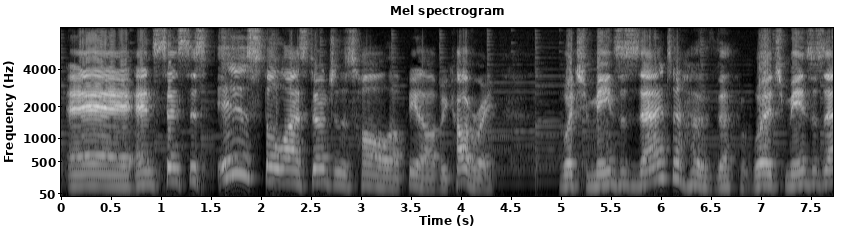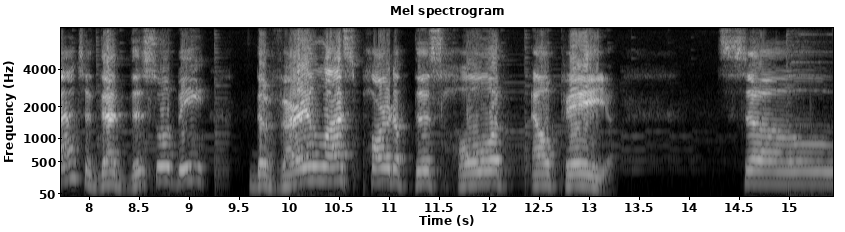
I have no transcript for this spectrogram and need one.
And, and since this is the last dungeon this whole LP I'll be covering, which means is that which means is that that this will be the very last part of this whole LP. So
